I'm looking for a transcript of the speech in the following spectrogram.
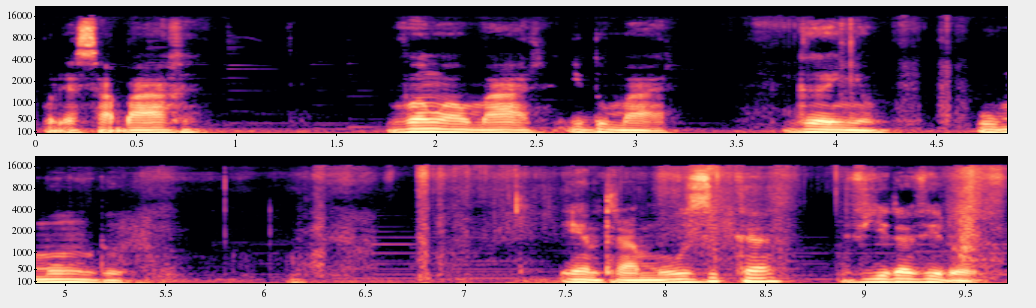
por essa barra, vão ao mar e do mar ganham o mundo Entra a música, vira, virou.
